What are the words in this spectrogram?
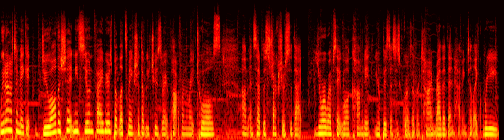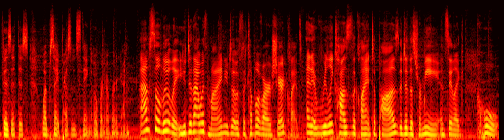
We don't have to make it do all the shit it needs to do in five years, but let's make sure that we choose the right platform, the right tools, um, and set up the structure so that your website will accommodate your business's growth over time rather than having to like revisit this website presence thing over and over again. Absolutely. You did that with mine. You did it with a couple of our shared clients. And it really causes the client to pause. It did this for me and say, like, oh,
